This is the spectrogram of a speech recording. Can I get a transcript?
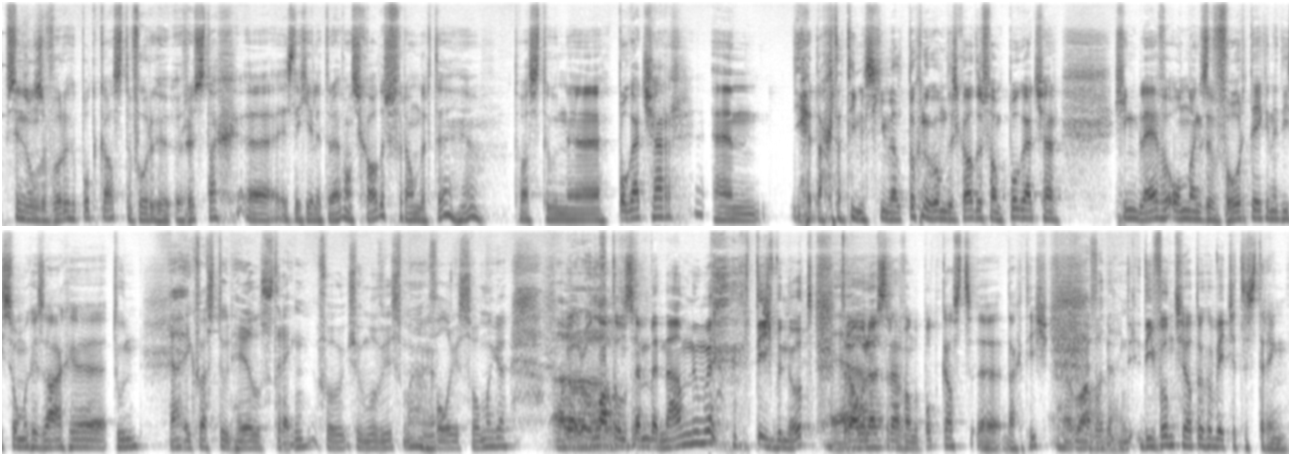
Sinds onze vorige podcast, de vorige rustdag, eh, is de gele trui van schouders veranderd. Hè? Ja. Het was toen eh Pogacar en jij dacht dat hij misschien wel toch nog om de schouders van Pogacar ging blijven, ondanks de voortekenen die sommigen zagen toen. Ja, ik was toen heel streng voor Jumbo-Visma, volgens sommigen. Eh, Laat ons hem bij naam noemen. Tish Benoot, trouwe luisteraar van de podcast. eh dag Tish. Waarvoor. Die, die vond jou toch een beetje te streng.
